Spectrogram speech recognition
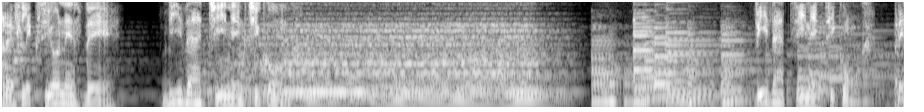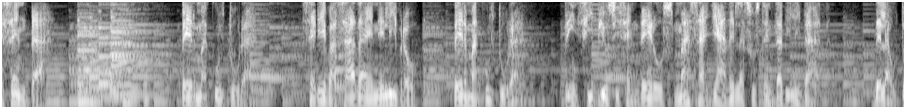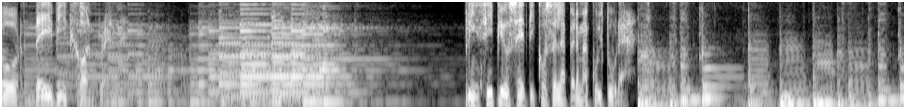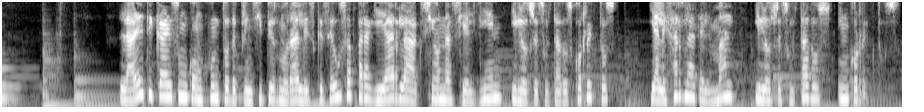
Reflexiones de Vida Chinen Chikung. Vida Chinen Chikung presenta Permacultura, serie basada en el libro Permacultura, Principios y Senderos más allá de la sustentabilidad, del autor David Holmgren. Principios éticos de la permacultura. La ética es un conjunto de principios morales que se usa para guiar la acción hacia el bien y los resultados correctos y alejarla del mal y los resultados incorrectos.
